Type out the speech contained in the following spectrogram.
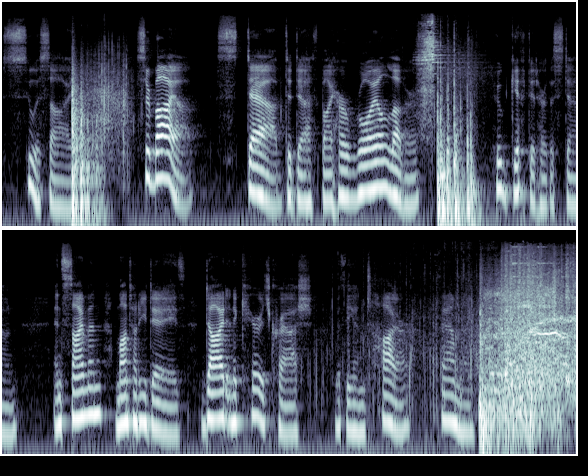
suicide. Serbia, stabbed to death by her royal lover, who gifted her the stone. And Simon Montarides died in a carriage crash with the entire family.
